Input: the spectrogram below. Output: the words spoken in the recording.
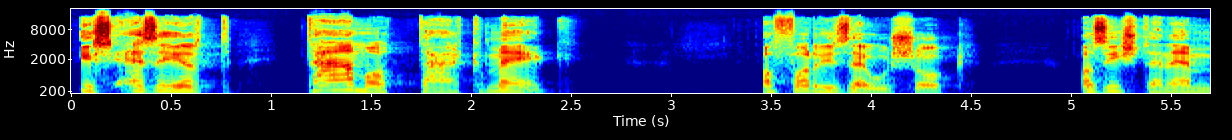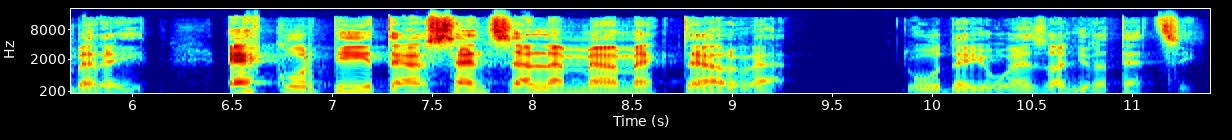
És ezért támadták meg a farizeusok az Isten embereit. Ekkor Péter szent szellemmel megtelve. Ó, de jó ez, annyira tetszik.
